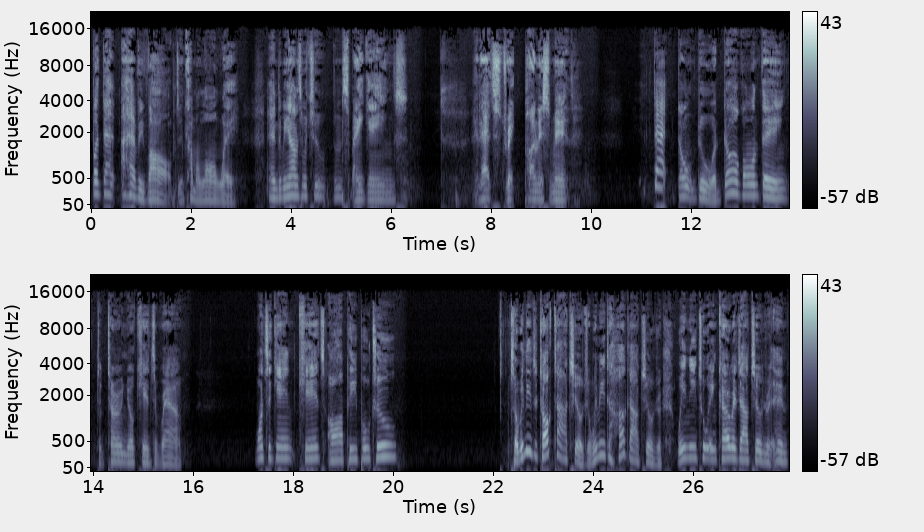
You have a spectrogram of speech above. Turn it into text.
But that I have evolved and come a long way. And to be honest with you, them spankings and that strict punishment, that don't do a doggone thing to turn your kids around once again, kids are people too. So we need to talk to our children. We need to hug our children. We need to encourage our children. And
